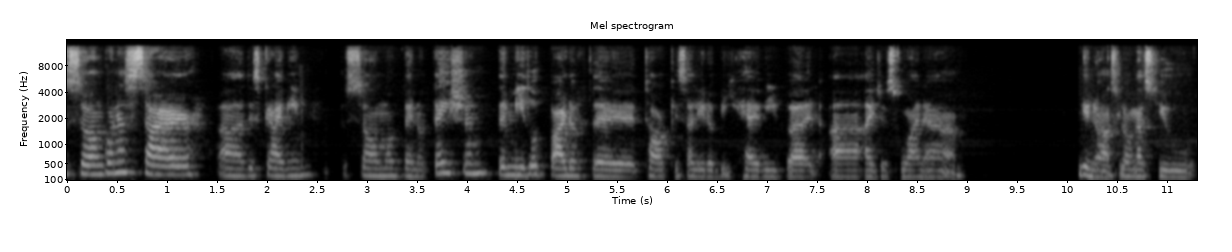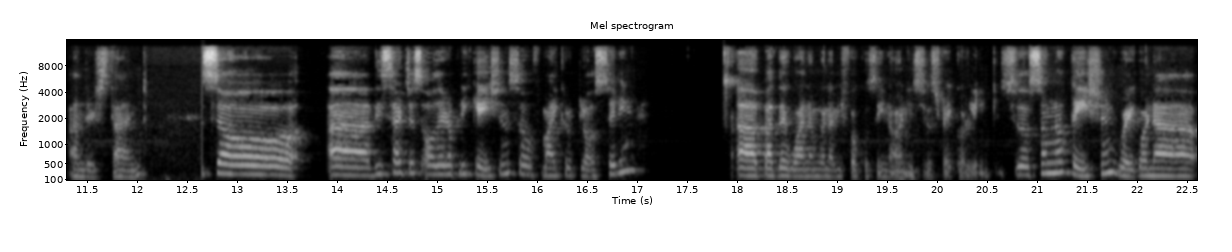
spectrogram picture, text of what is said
so I'm going to start uh, describing some of the notation. The middle part of the talk is a little bit heavy, but uh, I just want to, you know, as long as you understand. So uh, these are just other applications of microclustering, uh, but the one I'm going to be focusing on is just record linkage. So some notation, we're going to,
